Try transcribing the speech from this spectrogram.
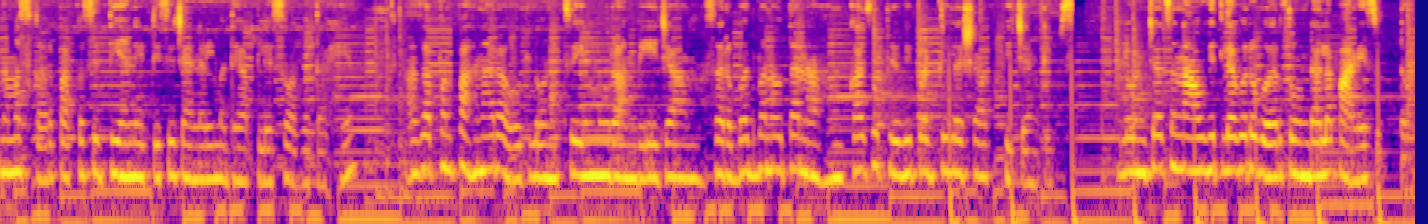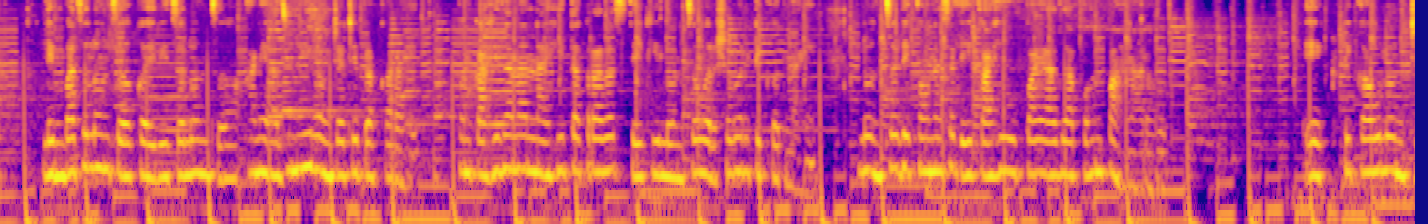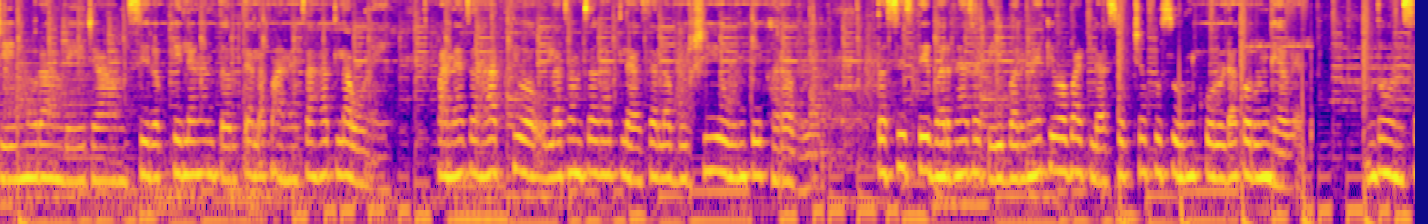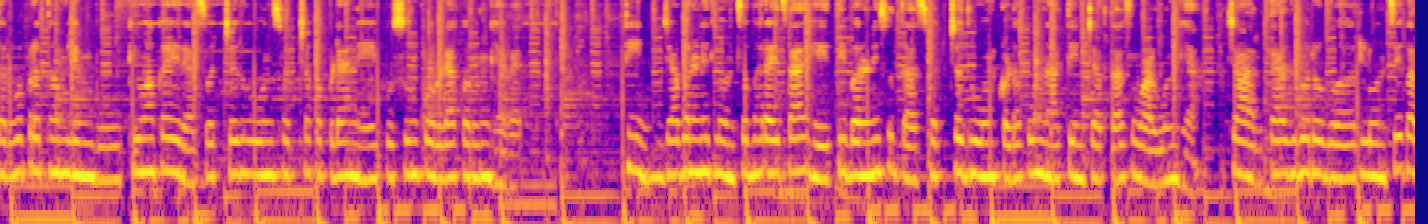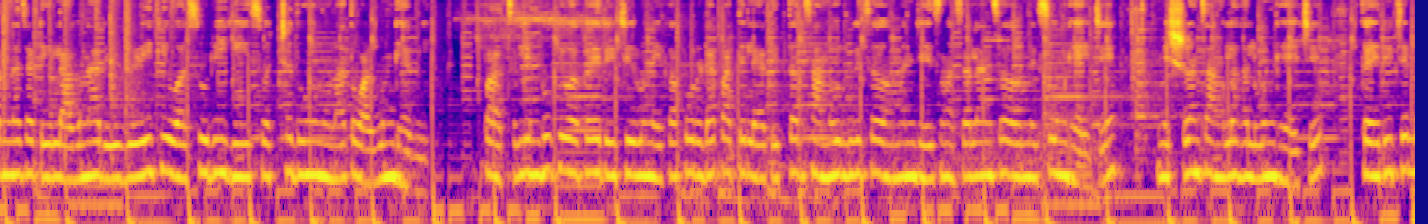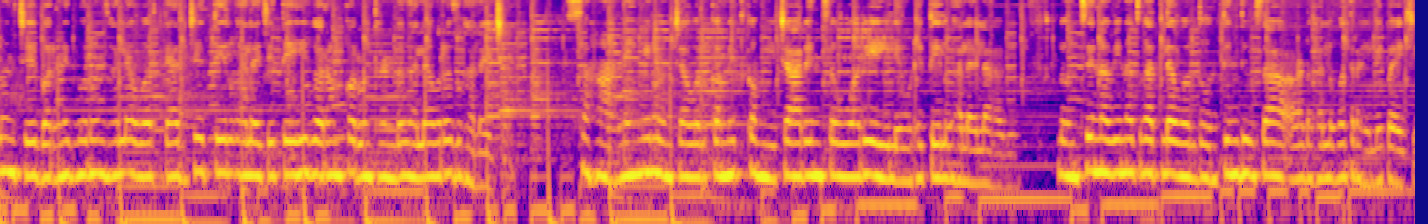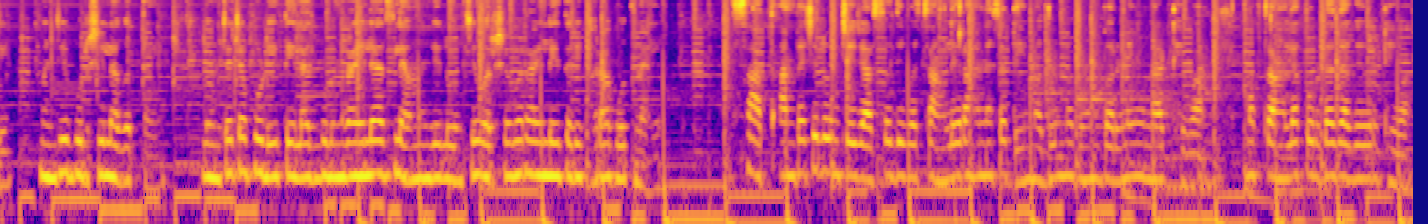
नमस्कार पाकसिद्धी आणि T C चॅनलमध्ये आपले स्वागत आहे. आज आपण पाहणार आहोत लोणचे मुरांबी जाम सरबत बनवताना हमखास उपयोगी पडतील अशा किचन टिप्स लोणच्याचं नाव घेतल्याबरोबर तोंडाला पाणी सुटतं. लिंबाचं लोणचं कैरीचं लोणचं आणि अजूनही लोणच्याचे प्रकार आहेत. पण काही जणांना ही तक्रार असते की लोणचं वर्षभर टिकत नाही. लोणचं टिकवण्यासाठी काही उपाय आज आपण पाहणार आहोत. एक टिकाऊ लोणचे मुरांबे जाम सिरप केल्यानंतर त्याला पाण्याचा हात लावू नये. पाण्याचा हात किंवा ओला चमचा घातल्यास त्याला बुरशी येऊन ते खराब होईल. तसेच ते भरण्यासाठी बरण्या किंवा बाटल्या स्वच्छ पुसून कोरडा करून घ्याव्यात. दोन सर्वप्रथम लिंबू किंवा कैऱ्या स्वच्छ धुवून स्वच्छ कपड्याने पुसून कोरड्या करून घ्याव्यात. तीन. ज्या बरणीत लोणचं भरायचं आहे ती बरणीसुद्धा स्वच्छ धुवून कडक उन्हात तीन चार तास वाळवून घ्या. चार. त्याचबरोबर लोणचे करण्यासाठी लागणारी विळी किंवा सुरी ही स्वच्छ धुवून उन्हात वाळवून घ्यावी. पाच. लिंबू किंवा कैरी चिरून एका कोरड्या पातेल्यात इतर सामुग्रीसह म्हणजेच मसाल्यांसह मिसळून घ्यायचे. मिश्रण चांगलं हलवून घ्यायचे. कैरीचे लोणचे बरणीत भरून झाल्यावर त्यात जे तेल घालायचे तेही गरम करून थंड झाल्यावरच घालायचे. सहा. नेहमी लोणच्यावर कमीत कमी चार इंच वर येईल एवढे तेल घालायला हवे. लोणचे नवीनच घातल्यावर दोन तीन दिवसाआड हलवत राहिले पाहिजे म्हणजे बुरशी लागत नाही. लोणच्याच्या पुढी तेलात बुडून राहिल्या असल्या म्हणजे लोणचे वर्षभर राहिले तरी खराब होत नाही. सात. आंब्याचे लोणचे जास्त दिवस चांगले राहण्यासाठी मधूनमधून बरणे उन्हात ठेवा. मग चांगल्या कोरड्या जागेवर ठेवा.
